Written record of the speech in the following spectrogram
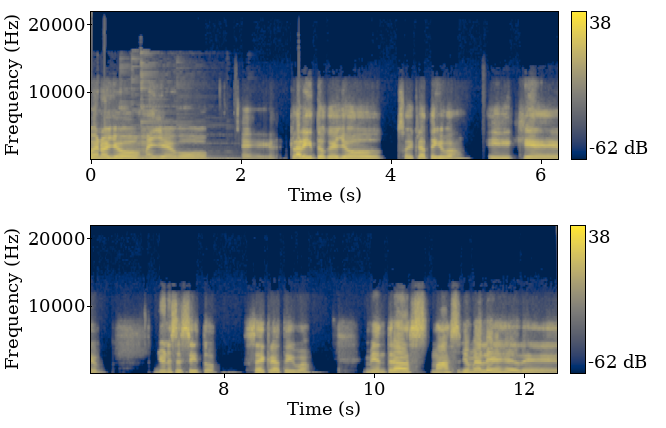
Bueno, yo me llevo eh, clarito que yo soy creativa y que yo necesito ser creativa. Mientras más yo me aleje de,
